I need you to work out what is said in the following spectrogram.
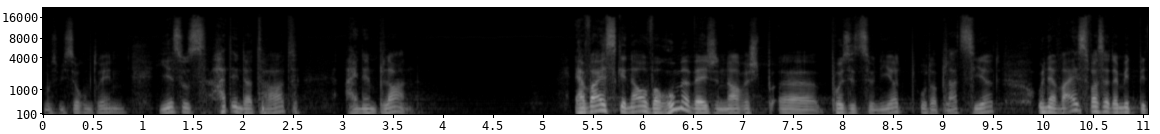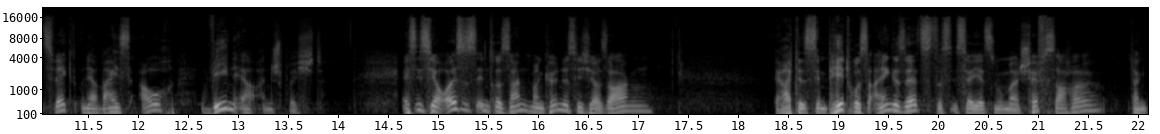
ich muss mich so rumdrehen, Jesus hat in der Tat einen Plan. Er weiß genau, warum er welche Nachricht äh, positioniert oder platziert und er weiß, was er damit bezweckt und er weiß auch, wen er anspricht. Es ist ja äußerst interessant, man könnte sich ja sagen, er hat es im Petrus eingesetzt, das ist ja jetzt nun mal Chefsache, dann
